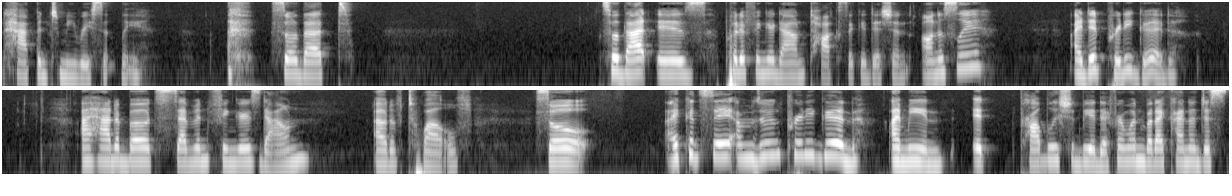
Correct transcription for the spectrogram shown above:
happened to me recently. so that so that is put a finger down toxic edition. Honestly, I did pretty good. I had about 7 fingers down out of 12. So I could say I'm doing pretty good. I mean, it probably should be a different one, but I kind of just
